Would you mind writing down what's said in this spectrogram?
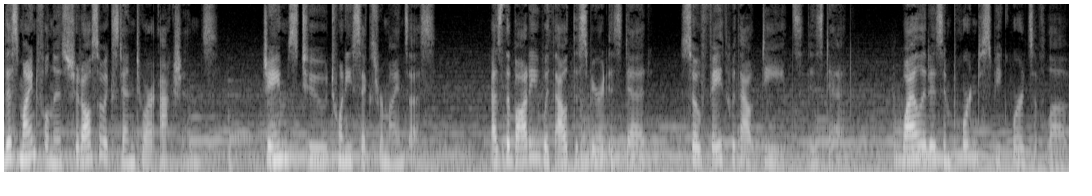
This mindfulness should also extend to our actions. James 2:26 reminds us, "As the body without the spirit is dead, so faith without deeds is dead." While it is important to speak words of love,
